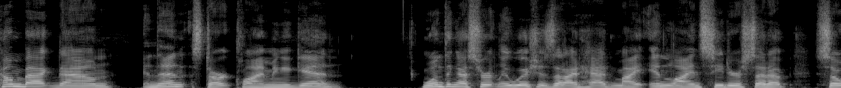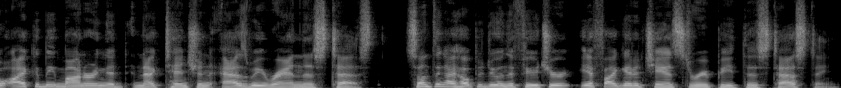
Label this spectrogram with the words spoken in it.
come back down, and then start climbing again. One thing I certainly wish is that I'd had my inline seater set up so I could be monitoring the neck tension as we ran this test. Something I hope to do in the future if I get a chance to repeat this testing.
